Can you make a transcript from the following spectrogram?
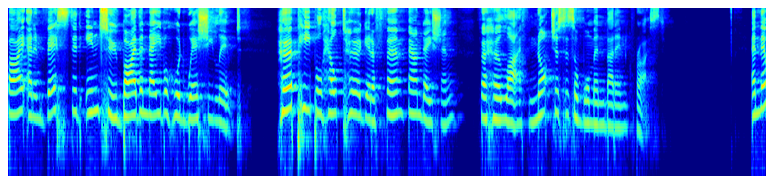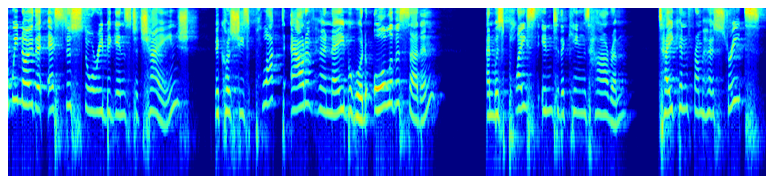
by and invested into by the neighborhood where she lived. Her people helped her get a firm foundation for her life, not just as a woman, but in Christ. And then we know that Esther's story begins to change because she's plucked out of her neighborhood all of a sudden and was placed into the king's harem, taken from her streets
